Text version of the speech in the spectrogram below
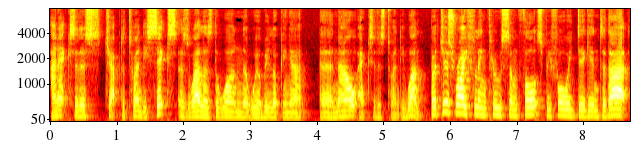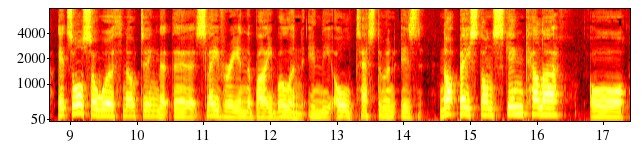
and Exodus chapter 26, as well as the one that we'll be looking at uh, now, Exodus 21. But just rifling through some thoughts before we dig into that, it's also worth noting that the slavery in the Bible and in the Old Testament is not based on skin color or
